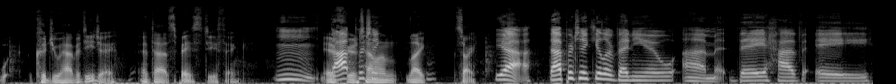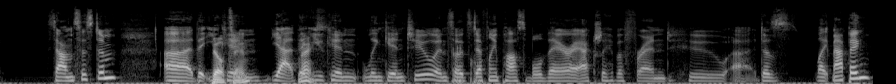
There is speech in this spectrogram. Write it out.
w- Could you have a DJ at that space? Do you think? Mm, if that you're partic- telling, like, sorry, Yeah, that particular venue, um, they have a sound system uh, that you Built can, in? yeah, that Nice. you can link into, and so it's definitely possible there. I actually have a friend who uh, does light mapping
